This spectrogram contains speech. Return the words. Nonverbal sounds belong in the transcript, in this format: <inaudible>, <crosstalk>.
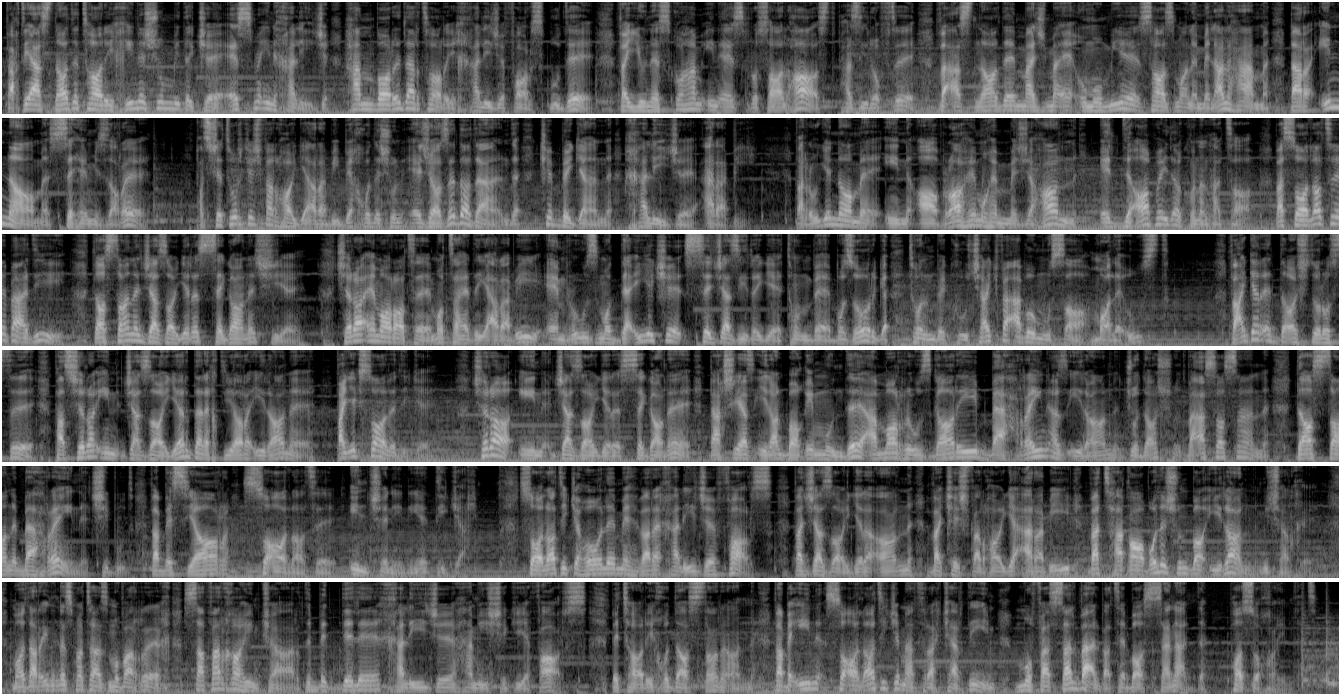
وقتی اسناد تاریخی نشون میده که اسم این خلیج همواره در تاریخ خلیج فارس بوده و یونسکو هم این اسم رو سال هاست پذیرفته و اسناد مجمع عمومی سازمان ملل هم بر این نام سه می‌ذاره. پس چطور کشورهای عربی به خودشون اجازه دادند که بگن خلیج عربی؟ و روی نام این آبراه مهم جهان ادعا پیدا کنن حتی و سوالات بعدی داستان جزایر سگانه چیه؟ چرا امارات متحده عربی امروز مدعیه که سه جزیره تنبه بزرگ، تنبه کوچک و ابو موسا مال اوست؟ و اگر ادعاش درسته پس چرا این جزایر در اختیار ایرانه؟ و یک سوال دیگه چرا این جزایر سگانه بخشی از ایران باقی مونده اما روزگاری بحرین از ایران جدا شد؟ و اساسا داستان بحرین چی بود؟ و بسیار سوالات این چنینی دیگر. سوالاتی که حول محور خلیج فارس و جزایر آن و کشورهای عربی و تقابلشون با ایران میچرخه. ما در این قسمت از مورخ سفر خواهیم کرد به دل خلیج همیشگی فارس به تاریخ و داستان آن و به این سوالاتی که مطرح کردیم مفصل و البته با سند پاسخ خواهیم داد.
